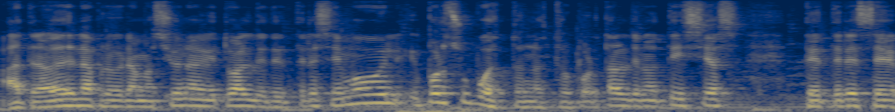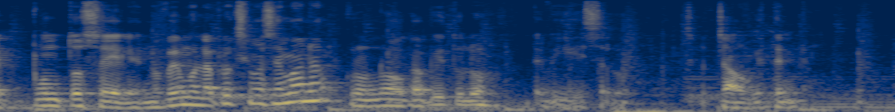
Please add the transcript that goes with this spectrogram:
a través de la programación habitual de T13 Móvil y por supuesto nuestro portal de noticias t13.cl. Nos vemos la próxima semana con un nuevo capítulo de Vida y Salud. Chao, que estén bien.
